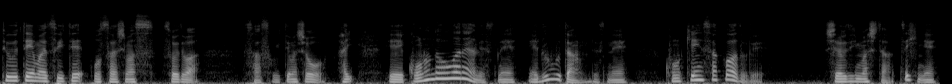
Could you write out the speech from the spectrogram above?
というテーマについてお伝えします。それでは、早速いってみましょう。はい。えーこの動画ではですね、えルブタンですね、この検索ワードで調べてきました。ぜひね、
